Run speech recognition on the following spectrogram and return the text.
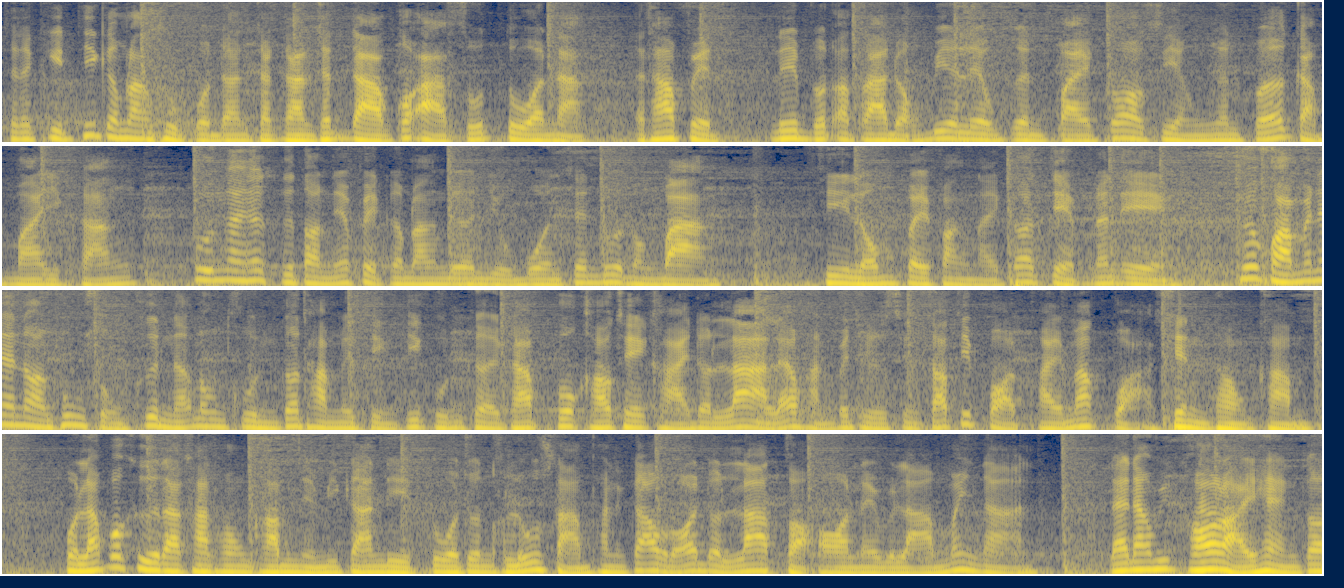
เศรษฐกิจที่กำลังถูกกดดันจากการชัดดาวก็อาจซุดตัวหนัก แต่ถ้าเฟดรีบลดอัตราดอกเบี้ยเร็วเกินไปก็เสี่ยงเงินเฟ้อกลับมาอีกครั้งพูดง่ายก็คือตอนนี้เฟดกำลังเดินอยู่บนเส้นรูดบางๆ ที่ล้มไปฝั่งไหนก็เจ็บนั่นเองเมื่อความไม่แน่นอนพุ่งสูงขึ้นนักลงทุนก็ทำในสิ่งที่คุ้นเคยครับ พวกเขาเทขายดอลลาร์แล้วหันไปถือสินทรัพย์ที่ปลอดภัยมากกว่าเช่นทองคำผลลัพธ์ก็คือราคาทองคำเนี่ยมีการดีดตัวจนทะลุ 3,900 ดอลลาร์ต่อออนในเวลาไม่นาน และนักวิเคราะห์หลายแห่งก็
